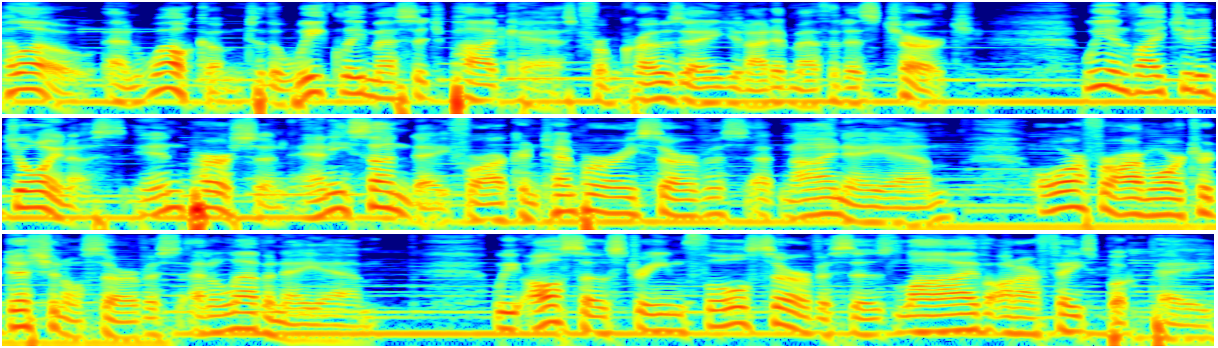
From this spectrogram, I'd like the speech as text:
Hello, and welcome to the weekly message podcast from Crozet United Methodist Church. We invite you to join us in person any Sunday for our contemporary service at 9 a.m. or for our more traditional service at 11 a.m. We also stream full services live on our Facebook page.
